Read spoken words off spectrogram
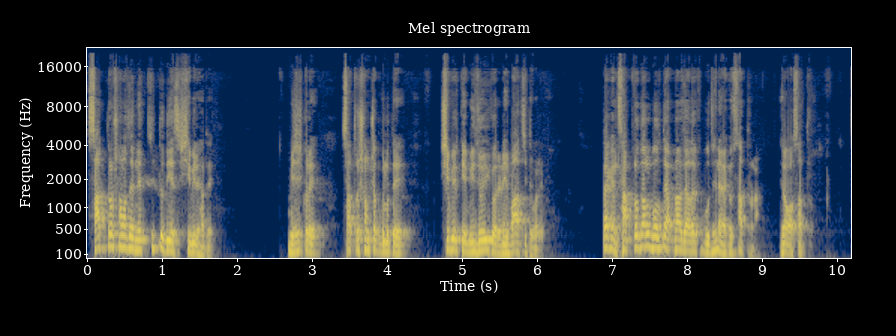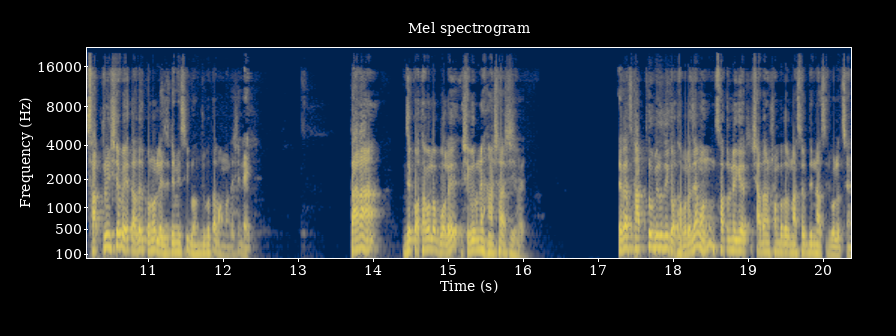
ছাত্র সমাজের নেতৃত্ব দিয়েছে শিবির হাতে। বিশেষ করে ছাত্র সংসদগুলোতে শিবিরকে বিজয়ী করে, নির্বাচিত করে। দেখেন, ছাত্রদল বলতে আপনারা যাদেরকে বুঝে নেন কেউ ছাত্র না, এরা অছাত্র। ছাত্র হিসেবে তাদের কোনো লেজিটিমেসি গ্রহণযোগ্যতা বাংলাদেশে নেই। তারা যে কথাগুলো বলে, সেগুলো নিয়ে হাসাহাসি হয়। এরা ছাত্র বিরোধী কথা বলে। যেমন ছাত্রলীগের সাধারণ সম্পাদক নাসিরুদ্দিন নাসির বলেছেন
